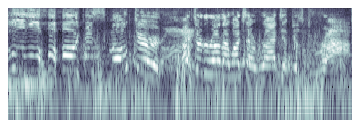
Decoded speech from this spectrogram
Oh, you smoked! I turned around, I watched that rod tip just drop.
